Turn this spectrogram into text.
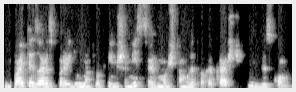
Давайте я зараз перейду на трохи інше місце. Я думаю, що там буде трохи краще зв'язком.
